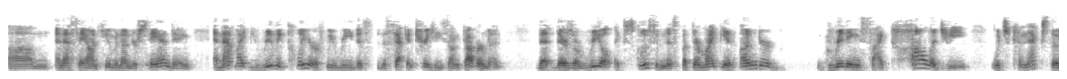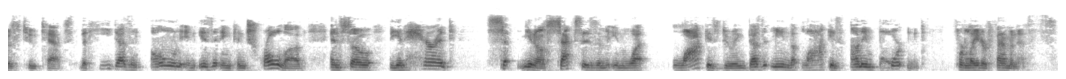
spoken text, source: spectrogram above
um, an essay on human understanding, and that might be really clear if we read this, the second treatise on government, that there's a real exclusiveness, but there might be an undergirding psychology which connects those two texts that he doesn't own and isn't in control of, and so the inherent, you know, sexism in what Locke is doing doesn't mean that Locke is unimportant for later feminists.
